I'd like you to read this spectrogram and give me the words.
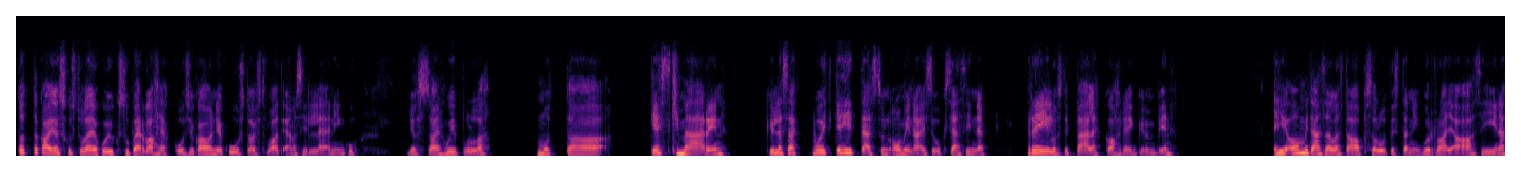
totta kai joskus tulee joku yksi superlahjakkuus, joka on jo 16-vuotiaana silleen niin kuin jossain huipulla, mutta keskimäärin kyllä sä voit kehittää sun ominaisuuksia sinne reilusti päälle 20. Ei ole mitään sellaista absoluuttista niin kuin rajaa siinä.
